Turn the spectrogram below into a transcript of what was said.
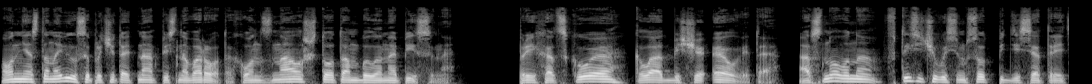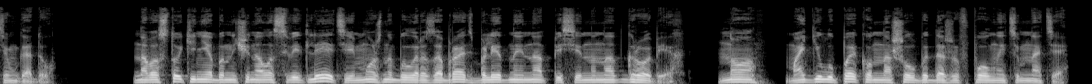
Он не остановился прочитать надпись на воротах, он знал, что там было написано. «Приходское кладбище Элвита. Основано в 1853 году». На востоке небо начинало светлеть, и можно было разобрать бледные надписи на надгробиях. Но могилу Пэк он нашел бы даже в полной темноте.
